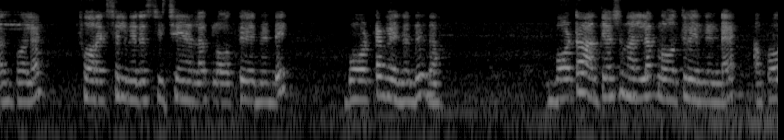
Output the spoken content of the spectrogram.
അതുപോലെ ഫോർ എക്സൽ വരെ സ്റ്റിച്ച് ചെയ്യാനുള്ള ക്ലോത്ത് വരുന്നുണ്ട്. ബോട്ടം വരുന്നത് ഇതാ. ബോട്ടം അത്യാവശ്യം നല്ല ക്ലോത്ത് വരുന്നുണ്ട്. അപ്പോൾ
